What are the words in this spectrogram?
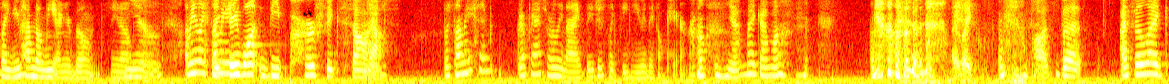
Like you have no meat on your bones, you know. Yeah, I mean, like some like Asi- they want the perfect size. Yeah. but some Asian grandparents are really nice. They just like feed you and they don't care. Yeah, my grandma. I was like, pause. But I feel like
